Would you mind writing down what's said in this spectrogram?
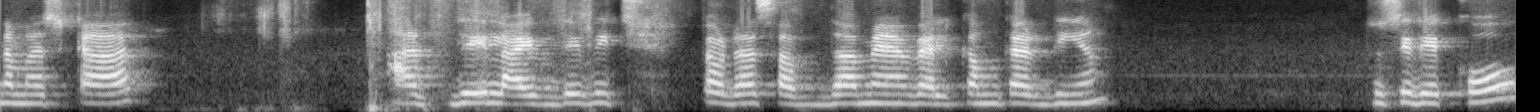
ਨਮਸਕਾਰ। ਅੱਜ ਦੇ ਲਾਈਵ ਦੇ ਵਿੱਚ ਤੁਹਾਡਾ ਸਭ ਦਾ ਮੈਂ ਵੈਲਕਮ ਕਰਦੀ ਹਾਂ। ਤੁਸੀਂ ਦੇਖੋ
